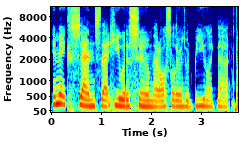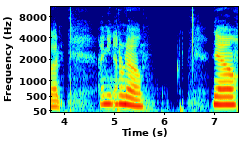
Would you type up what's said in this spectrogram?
it makes sense that he would assume that all Slytherins would be like that. But I mean, I don't know. Now,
